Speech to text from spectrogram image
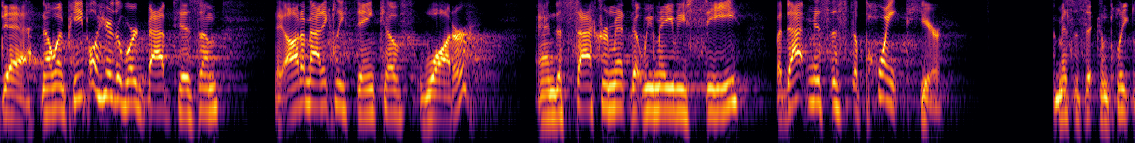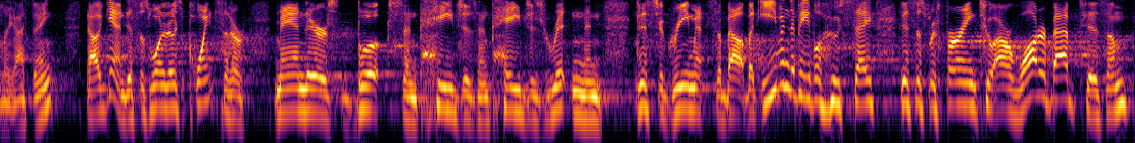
death? Now, when people hear the word baptism, they automatically think of water and the sacrament that we maybe see, but that misses the point here misses it completely, I think. Now, again, this is one of those points that are, man, there's books and pages and pages written and disagreements about. But even the people who say this is referring to our water baptism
